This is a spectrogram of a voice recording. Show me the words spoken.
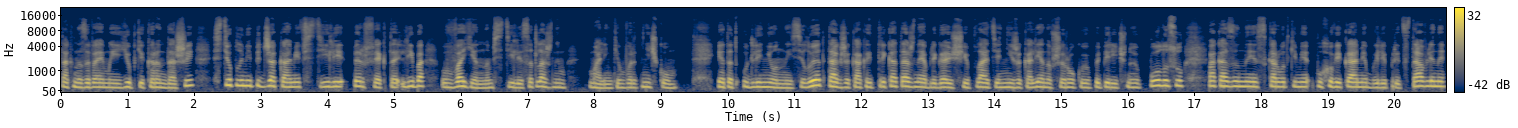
так называемые юбки-карандаши, с теплыми пиджаками в стиле перфекта, либо в военном стиле с отложным маленьким воротничком. Этот удлиненный силуэт, так же как и трикотажные облегающие платья ниже колена в широкую поперечную полосу, показанные с короткими пуховиками, были представлены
